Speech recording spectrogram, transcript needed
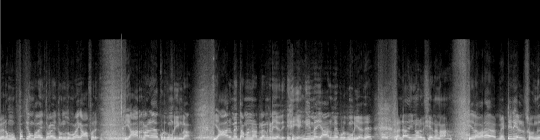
வெறும் முப்பத்தி ஒன்பதாயிரத்தி தொள்ளாயிரத்தி தொண்ணூத்தொம்பது ரூபாய்க்கு ஆஃபர் யாருனாலே கொடுக்க முடியுங்களா? யாருமே தமிழ்நாட்டிலன்னு கிடையாது. எங்கேயுமே யாருமே கொடுக்க முடியாது. ரெண்டாவது இன்னொரு விஷயம் என்னென்னா இதில் வர மெட்டீரியல்ஸ் வந்து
